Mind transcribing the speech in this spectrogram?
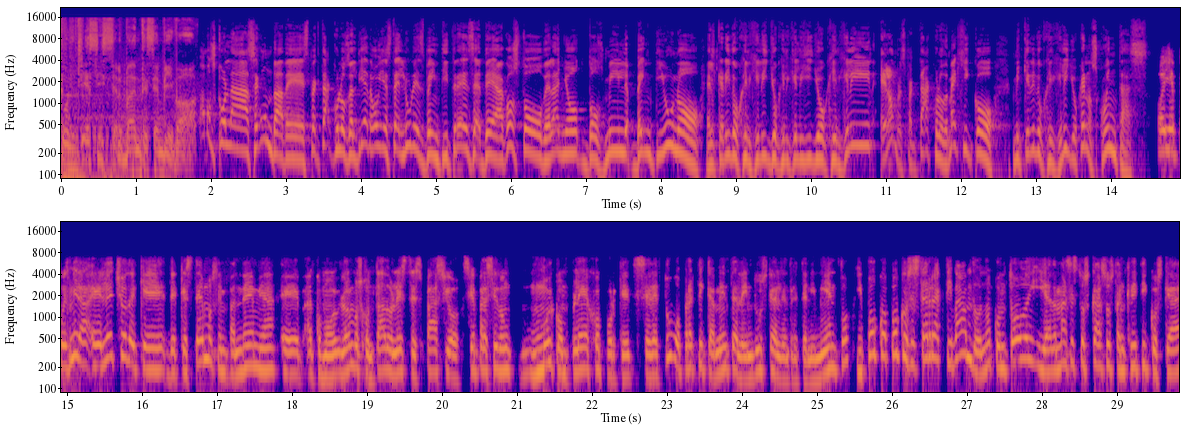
con Jesse Cervantes en vivo. Vamos con la segunda de espectáculos del día de hoy, este lunes 23 de agosto del año 2021. El querido Gilgilillo, Gilgilillo, Gilgilín, el hombre espectáculo de México. Mi querido Gilgilillo, ¿qué nos cuentas? Oye, pues mira, el hecho de que, de que estemos en pandemia, eh, como lo hemos contado en este espacio, siempre ha sido un- muy complejo porque se detuvo prácticamente la industria del entretenimiento y poco a poco se está reactivando, ¿no? Con todo y además estos casos tan críticos que hay,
